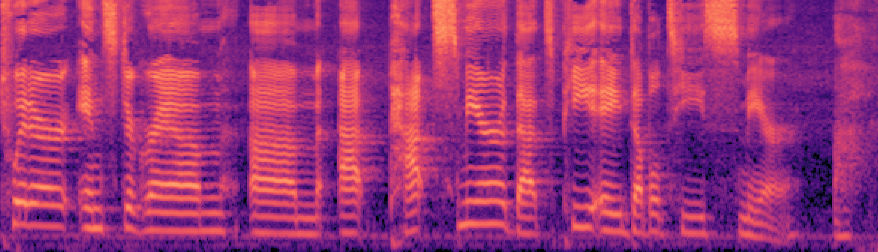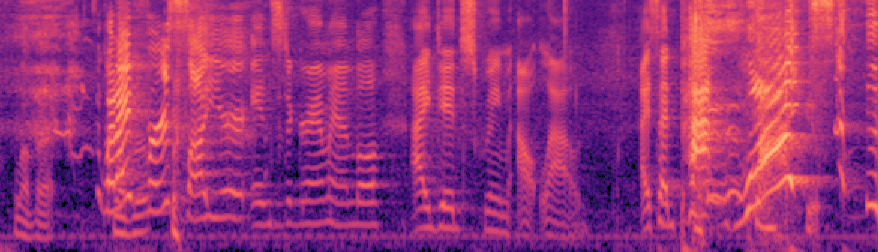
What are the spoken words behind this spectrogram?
Twitter, Instagram, um, at Pat Smear. That's P A T T Smear. Love it. when I first saw your Instagram handle, I did scream out loud. I said, "Pat, what?"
